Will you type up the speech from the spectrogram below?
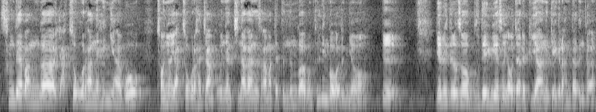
상대방과 약속을 하는 행위하고 전혀 약속을 하지 않고 그냥 지나가는 사람한테 듣는 거하고는 틀린 거거든요. 예. 예를 들어서 무대 위에서 여자를 비하하는 개그를 한다든가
